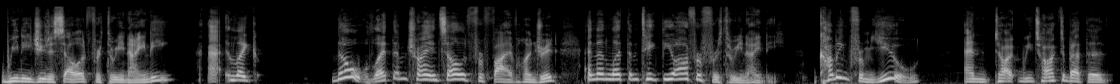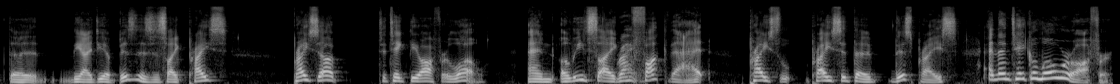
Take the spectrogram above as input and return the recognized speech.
We need you to sell it for 390. Uh, like no, let them try and sell it for 500 and then let them take the offer for 390. Coming from you and talk, we talked about the the the idea of business is like price price up to take the offer low. And Elite's like right. fuck that. Price price at the this price and then take a lower offer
